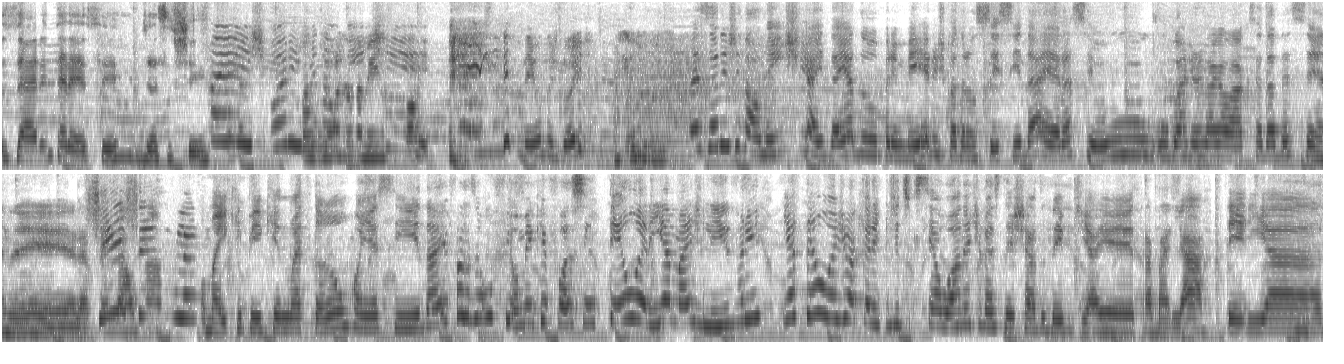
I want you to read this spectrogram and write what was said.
zero interesse de assistir. Mas também originalmente. Nenhum dos dois? Nenhum dos dois. Mas originalmente a ideia do primeiro Esquadrão Suicida era ser o, o Guardiões da Galáxia da DC, né? Era pegar uma, uma equipe que não é tão conhecida e fazer um filme que fosse, em teoria, mais livre. E até hoje eu acredito que se a Warner tivesse deixado o David Ayer trabalhar, teria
